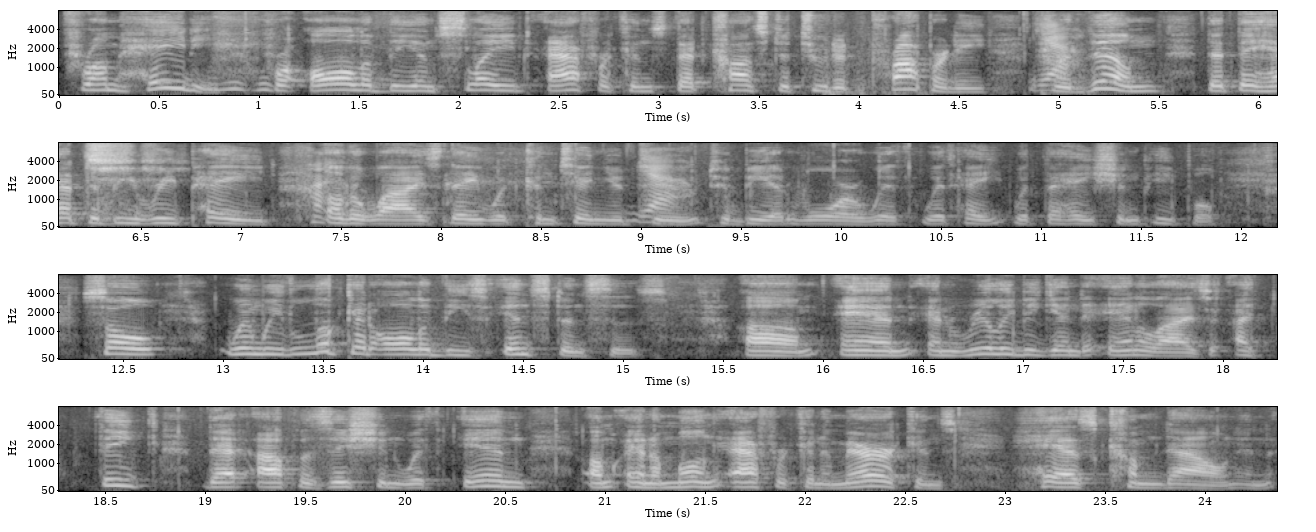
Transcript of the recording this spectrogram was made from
from Haiti for all of the enslaved Africans that constituted property for them that they had to be repaid. Otherwise, they would continue to, Yeah. to be at war with, with, with the Haitian people. So when we look at all of these instances um, and, and really begin to analyze it, I think that opposition within um, and among African Americans has come down. And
